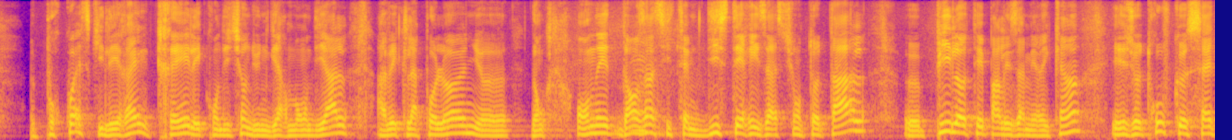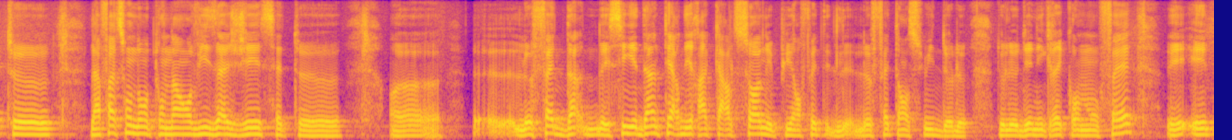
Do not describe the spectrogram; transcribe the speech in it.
Pourquoi est-ce qu'il irait créer les conditions d'une guerre mondiale avec la Pologne euh, Donc on est dans un système d'hystérisation totale, euh, piloté par les Américains, et je trouve que cette, euh, la façon dont on a envisagé cette le fait d'essayer d'interdire à Carlson et puis en fait le fait ensuite de le, de le dénigrer comme on fait est,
